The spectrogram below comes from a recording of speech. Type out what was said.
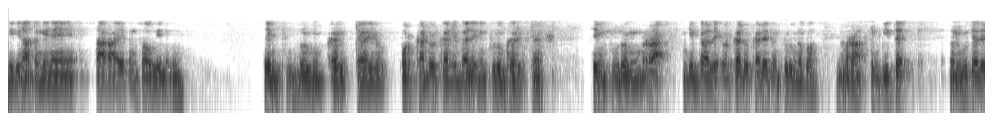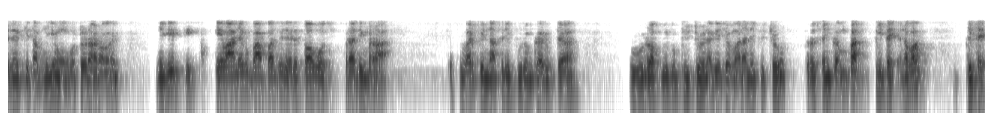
niki nak tengene sarai teng sawi niku sing burung garuda yo organ-organ balik ning burung garuda. Sing burung merak di balik organ-organ teng burung napa? Merak. Sing pitik niku jarene kitab niki wong padha ora Niki kewane ku papat itu dari tawus, berarti merak. Terus warfin nasri burung garuda, Urop niku bido nek gejo mana nih bido. Terus yang keempat pitek, kenapa? Pitek.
